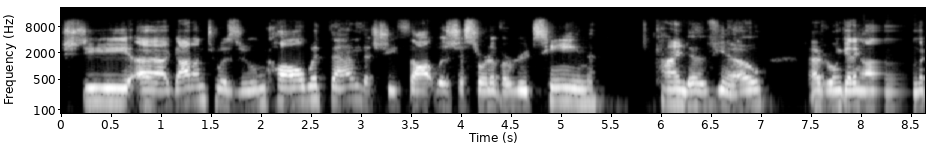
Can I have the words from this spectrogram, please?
She uh, got onto a Zoom call with them that she thought was just sort of a routine kind of, you know, everyone getting on the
